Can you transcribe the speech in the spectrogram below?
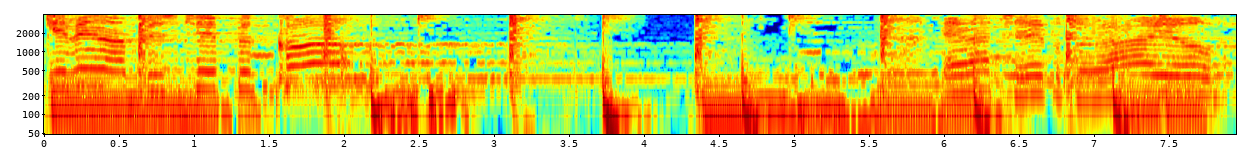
Giving up is typical. And I typically are you.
